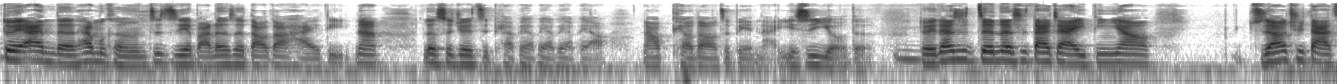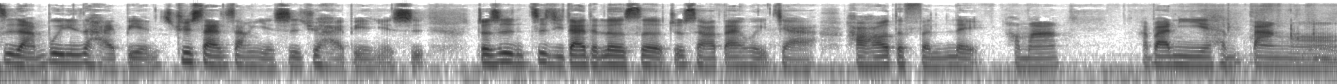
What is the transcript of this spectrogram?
对岸的他们可能就直接把垃圾倒到海底，那垃圾就一直飘飘飘飘飘，然后飘到这边来，也是有的。对，但是真的是大家一定要，只要去大自然，不一定是海边，去山上也是，去海边也是，就是自己带的垃圾就是要带回家，好好的分类，好吗？好吧，你也很棒哦。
